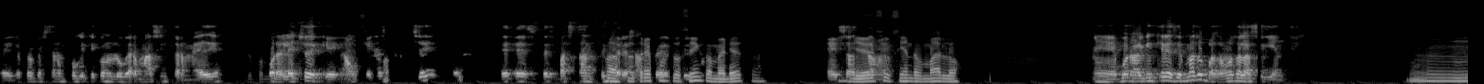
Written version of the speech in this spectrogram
Eh, yo creo que está en un poquitico en un lugar más intermedio por el hecho de que, tres. aunque es, sí, es, es bastante Hasta interesante. 3.5 merece. Y Exactamente. eso siendo malo. Eh, bueno, ¿alguien quiere decir más o pasamos a la siguiente? Mm,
